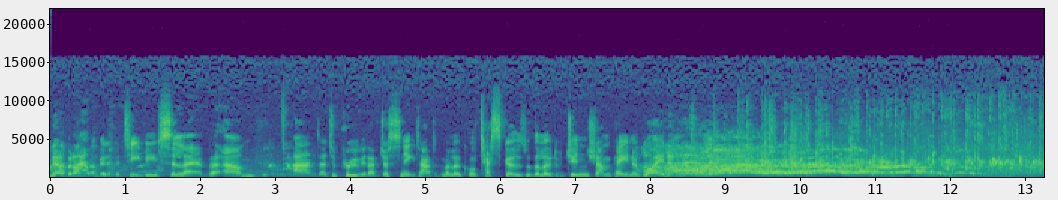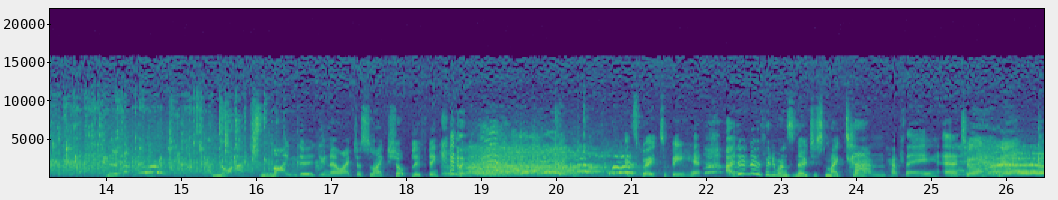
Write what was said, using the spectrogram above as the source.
No, but I am a bit of a TV celeb, um, and uh, to prove it, I've just sneaked out of my local Tesco's with a load of gin, champagne, and wine in my trolley. I'm, not absent-minded, you know. I just like shoplifting. Anyway. It's great to be here. I don't know if anyone's noticed my tan, have they, at all?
